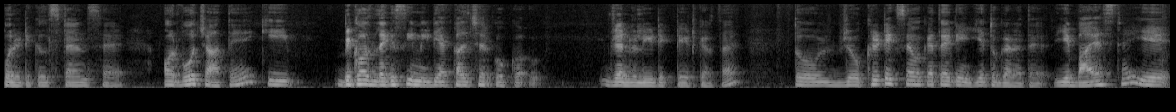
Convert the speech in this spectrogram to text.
पॉलिटिकल स्टैंड है, और वो चाहते हैं कि बिकॉज़ लेगेसी मीडिया कल्चर को जनरली डिक्टेट करता है तो जो क्रिटिक्स हैं वो कहते हैं नहीं ये तो गलत है, ये बायस्ड है, ये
